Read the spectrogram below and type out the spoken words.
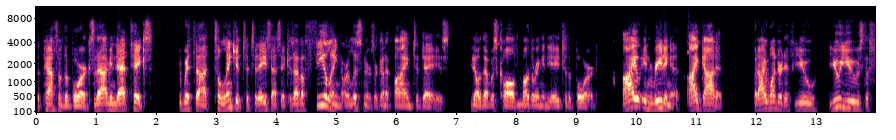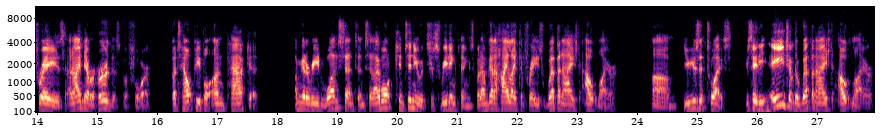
The path of the borg. So that i mean that takes with uh, to link it to today's essay because i have a feeling our listeners are going to find today's you know that was called mothering in the age of the borg. I, in reading it, I got it, but I wondered if you you use the phrase, and I'd never heard this before, but to help people unpack it, I'm going to read one sentence, and I won't continue with just reading things, but I'm going to highlight the phrase weaponized outlier. Um, you use it twice. You say the mm-hmm. age of the weaponized outlier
